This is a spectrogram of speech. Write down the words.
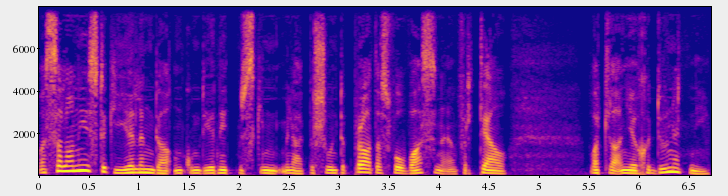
Maar sal daar nie 'n stuk heling daarin kom deur net miskien met daai persoon te praat as volwassene en vertel wat hulle aan jou gedoen het nie?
